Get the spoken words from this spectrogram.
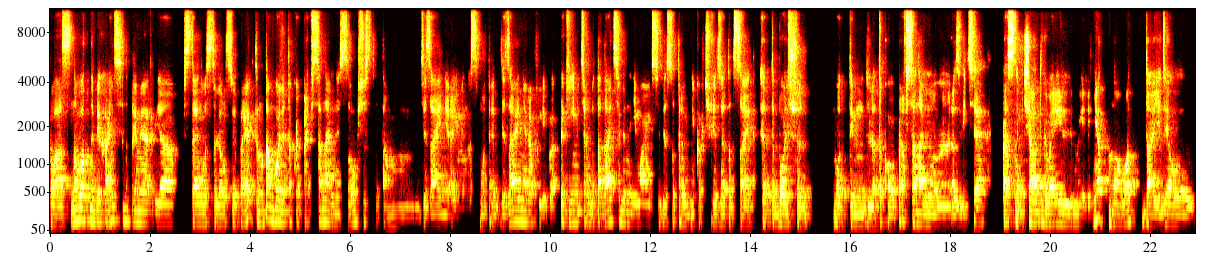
Класс. Ну вот на Behance, например, я постоянно выставлял свои проекты, но там более такое профессиональное сообщество, там дизайнеры именно смотрят дизайнеров, либо какие-нибудь работодатели нанимают себе сотрудников через этот сайт. Это больше вот именно для такого профессионального развития. Про Snapchat говорили мы или нет, но вот да, я делал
